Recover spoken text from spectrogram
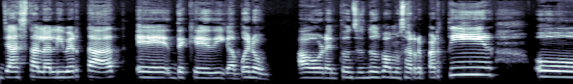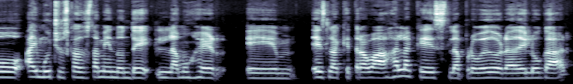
ya está la libertad eh, de que digan, bueno, ahora entonces nos vamos a repartir, o hay muchos casos también donde la mujer em, es la que trabaja, la que es la proveedora del hogar.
